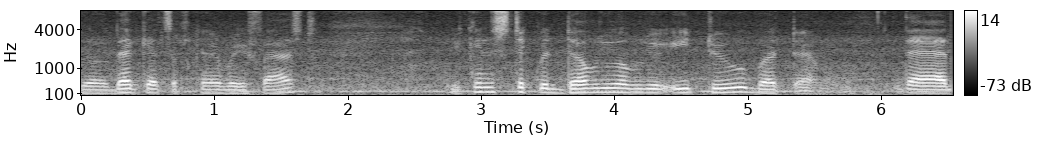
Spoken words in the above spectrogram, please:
so that gets subscribed very fast. You can stick with WWE too but um, that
